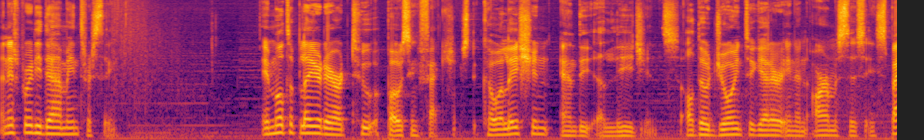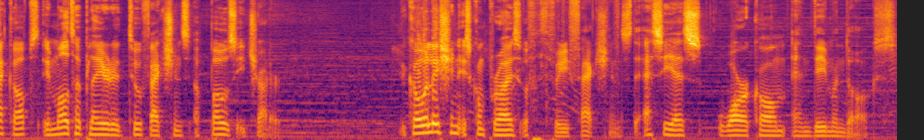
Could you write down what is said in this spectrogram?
And it's pretty damn interesting. In multiplayer there are two opposing factions, the Coalition and the Allegiance. Although joined together in an armistice in Spec Ops, in multiplayer the two factions oppose each other. The Coalition is comprised of three factions, the SES, Warcom and Demon Dogs,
